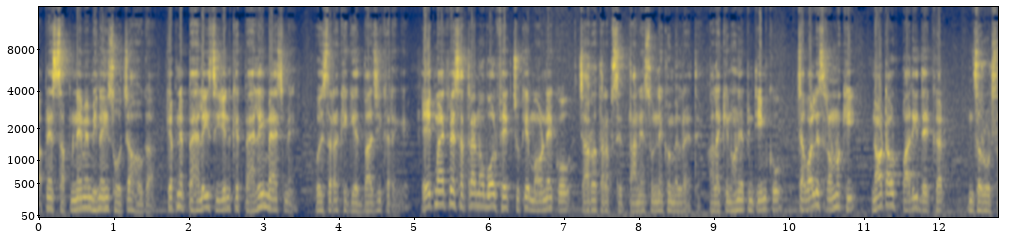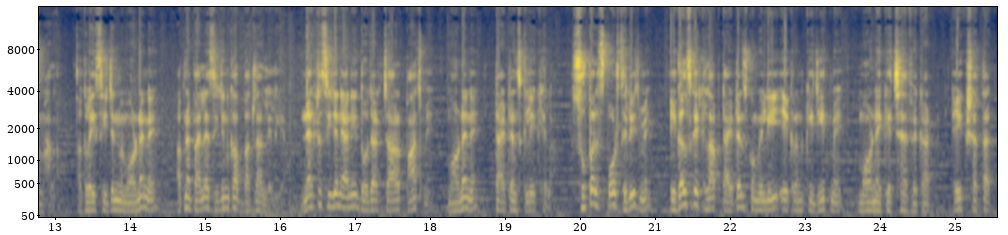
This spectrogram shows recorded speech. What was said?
अपने सपने में भी नहीं सोचा होगा कि अपने पहले ही सीज़न के पहले ही मैच में वो इस तरह की गेंदबाजी करेंगे। एक मैच में सत्रह नो बॉल फेंक चुके मोर्ने को चारों तरफ़ से ताने सुनने को मिल रहे थे। हालाँकि उन्होंने अपनी टीम को चवालीस रनों की नॉट आउट पारी देकर ज़रूर संभाला। अगले सीज़न में मोर्ने ने अपने पहले सीज़न का बदला ले लिया। नेक्स्ट सीज़न यानी 2004-5 में मोर्ने ने टाइटंस के लिए खेला। सुपर स्पोर्ट सीरीज़ में ईगल्स के खिलाफ टाइटंस को मिली एक रन की जीत में मोर्ने के छह विकेट, एक शतक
